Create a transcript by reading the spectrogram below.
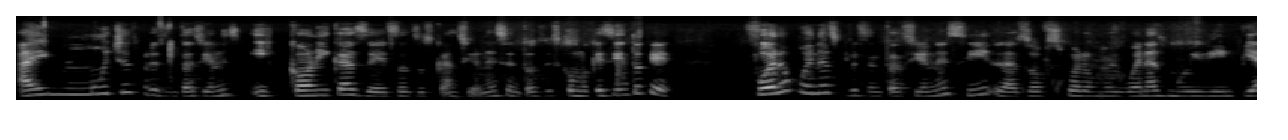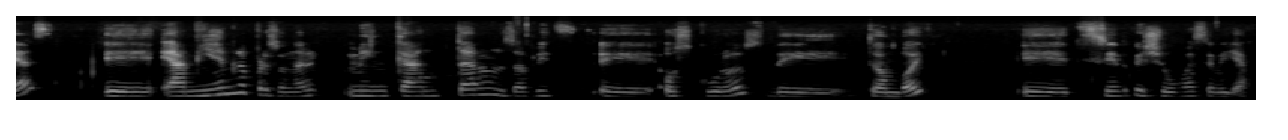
hay muchas presentaciones icónicas de esas dos canciones, entonces como que siento que fueron buenas presentaciones, sí, las dos fueron muy buenas, muy limpias. Eh, a mí en lo personal me encantaron los outfits eh, oscuros de Tomboy. Eh, siento que Shuwa se veía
